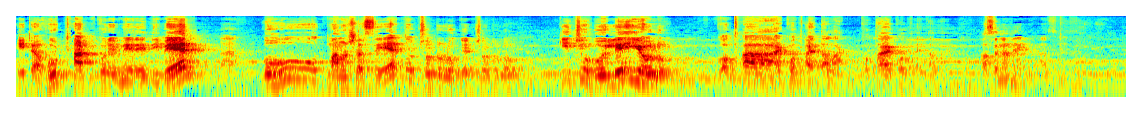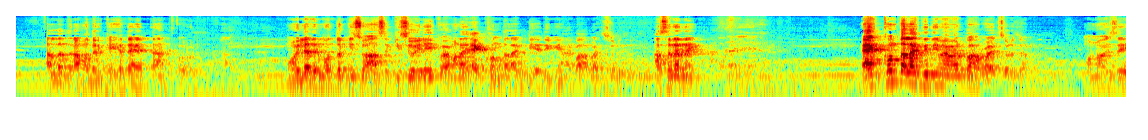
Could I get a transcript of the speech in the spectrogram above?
এটা হুট হাট করে মেরে দিবেন। বহুত মানুষ আছে এত ছোট লোকের ছোট লোক। কিছু হইলেই হলো। কথায় কথায় তালাক কথায় কথায় তালাক। আছে না নেই? আল্লাহ তাআলা আমাদেরকে হেদায়েত দান করুন। মহিলাদের মধ্যে কিছু আছে কিছু হইলেই কয় আমার এখন তালাক দিয়ে দিবি আমার বাবার চলে যাব। আছে না নাই? এখন তালাক দিয়ে দিবি আমার বাবার চলে যাব। মনে হয় যে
